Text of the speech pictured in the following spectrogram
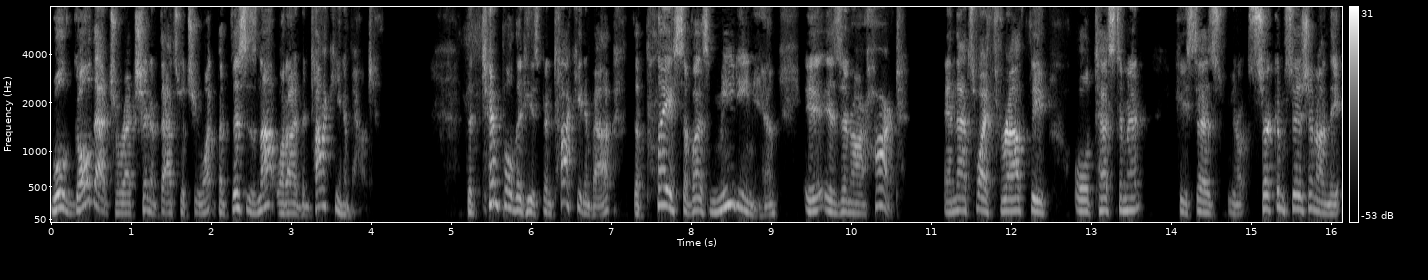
We'll go that direction if that's what you want, but this is not what I've been talking about. The temple that he's been talking about, the place of us meeting him, is in our heart. And that's why throughout the Old Testament, he says, you know, circumcision on the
